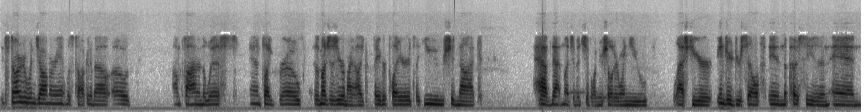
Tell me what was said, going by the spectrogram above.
it started when Ja Morant was talking about, oh, I'm fine in the West, and it's like, bro, as much as you're my like favorite player, it's like you should not have that much of a chip on your shoulder when you last year injured yourself in the postseason, and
